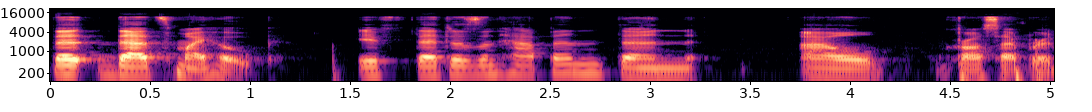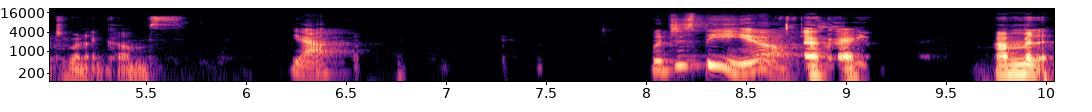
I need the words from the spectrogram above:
that that's my hope. If that doesn't happen, then I'll cross that bridge when it comes. Yeah. Would just be you. Okay. I'm gonna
